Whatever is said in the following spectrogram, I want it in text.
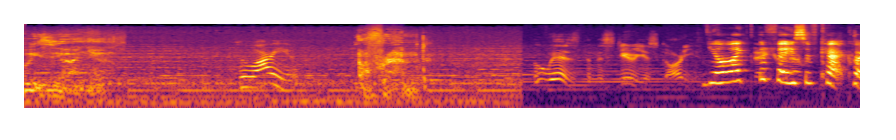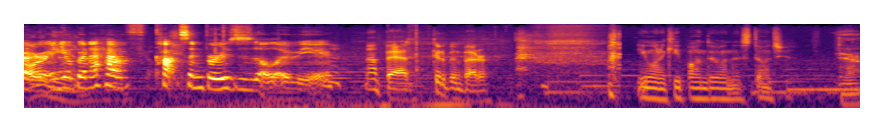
Too easy on you. who are you? A friend. Who is the mysterious guardian? You're like the face of CatCo, and you're gonna have cuts and bruises all over you. Eh, not bad. Could have been better. you want to keep on doing this, don't you? Yeah.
